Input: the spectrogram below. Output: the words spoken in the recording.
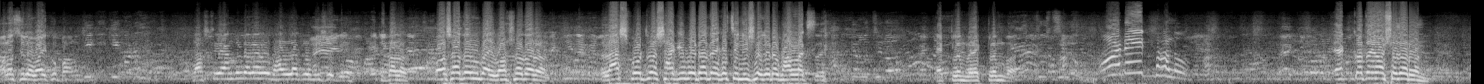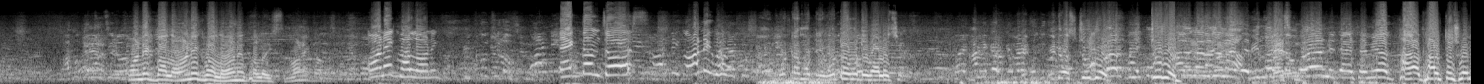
ভালো ছিল ভাই খুব ভালো। লাস্টের আঙ্গুলটা দেখো ভালো লাগল নিশোকে ভালো। অসাধারণ ভাই অসাধারণ। লাস্ট পর্যন্ত সাকিব এটা দেখেছি নিশোকে এটা ভালো লাগছে। এক নম্বর এক নম্বর। অনেক ভালো। এক কথায় অসাধারণ। অনেক ভালো অনেক ভালো অনেক ভালো হয়েছে অনেক ভালো। অনেক ভালো অনেক একদম জোস অনেক ভালো মোটামুটি মোটামুটি ভালো ছিল। It was too good too good ফালতু শোন।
